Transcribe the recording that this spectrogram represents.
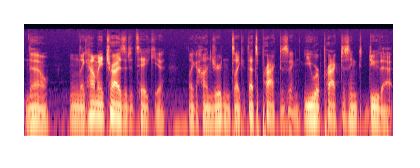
no. I'm like, how many tries did it take you? Like a hundred. And it's like that's practicing. You were practicing to do that,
